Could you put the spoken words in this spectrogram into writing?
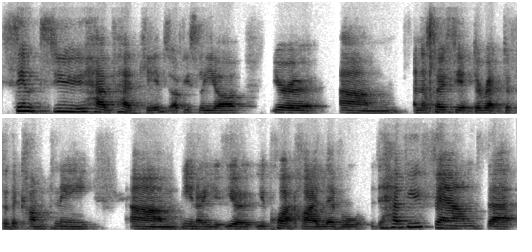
since you have had kids obviously you're you're um, an associate director for the company. Um, you know you, are you're quite high level. Have you found that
